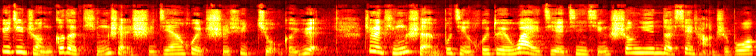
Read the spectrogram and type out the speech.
预计整个的庭审时间会持续九个月。这个庭审不仅会对外界进行声音的现场直播，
